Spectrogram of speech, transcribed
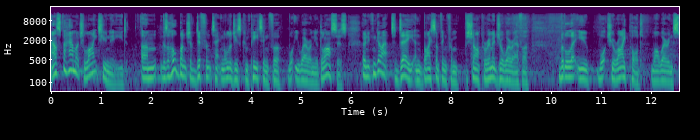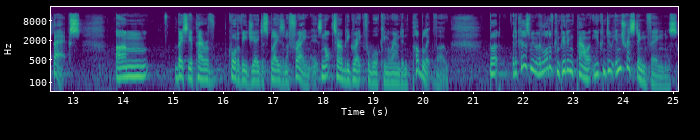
as for how much light you need, um, there's a whole bunch of different technologies competing for what you wear on your glasses. And you can go out today and buy something from Sharper Image or wherever that'll let you watch your iPod while wearing specs. Um, basically, a pair of quarter VGA displays and a frame. It's not terribly great for walking around in public, though. But it occurs to me with a lot of computing power, you can do interesting things.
